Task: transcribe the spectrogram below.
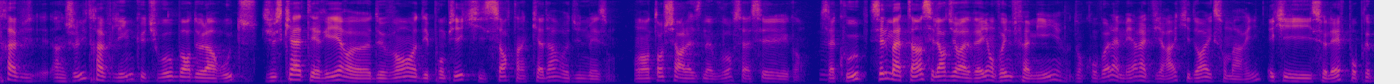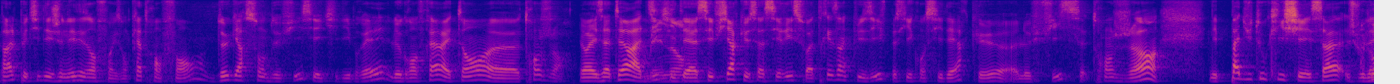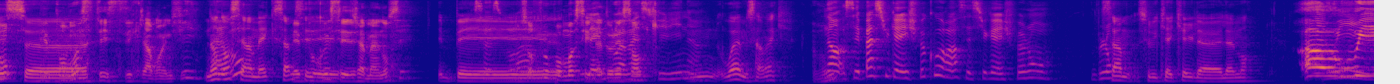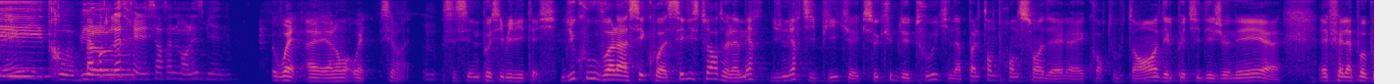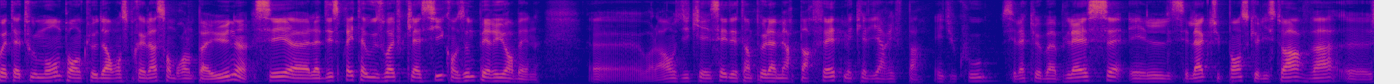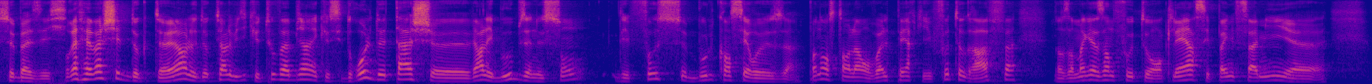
un joli travelling que tu vois au bord de la route, jusqu'à atterrir euh, devant des pompiers qui sortent un cadavre d'une maison. On entend Charles Aznavour, c'est assez élégant. Ça coupe. C'est le matin, c'est l'heure du réveil. On voit une famille. Donc on voit la mère Elvira qui dort avec son mari et qui se lève pour préparer le petit déjeuner des enfants. Ils ont quatre enfants, deux garçons, deux filles, c'est équilibré. Le grand frère étant euh, transgenre. Le réalisateur a dit qu'il était assez fier que sa série soit très inclusive parce qu'il considère que euh, le fils transgenre n'est pas du tout cliché. Ça, je vous Ah. Mais pour euh, moi, c'était c'était clairement une fille. Non, Ah non, bon c'est un mec. Sam, Mais pourquoi c'est jamais annoncé? Ben, Ça se pour moi, c'est une adolescente. masculine. Mm, Ouais, mais c'est un mec. Non, c'est pas celui qui a les cheveux courts, hein, c'est celui qui a les cheveux longs. Blond. Sam, celui qui accueille la- l'allemand. Oh Oui, oui, eh oui. trop bien. Par contre, l'autre, elle est certainement lesbienne. Ouais, alors, ouais, c'est vrai. Mm. C'est une possibilité. Du coup, voilà, c'est quoi? C'est l'histoire de la mère, d'une mère typique euh, qui s'occupe de tout et qui n'a pas le temps de prendre soin d'elle. Elle court tout le temps, dès le petit déjeuner, euh, elle fait la popote à tout le monde pendant que le daron Sprella s'en branle pas une. C'est euh, la Desperate Housewife classique en zone périurbaine. Euh, voilà, on se dit qu'elle essaye d'être un peu la mère parfaite, mais qu'elle n'y arrive pas. Et du coup, c'est là que le bas blesse, et c'est là que tu penses que l'histoire va euh, se baser. Bref, elle va chez le docteur. Le docteur lui dit que tout va bien et que ces drôles de taches euh, vers les boobs ne sont des fausses boules cancéreuses. Pendant ce temps-là, on voit le père qui est photographe dans un magasin de photos. En clair, c'est pas une famille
